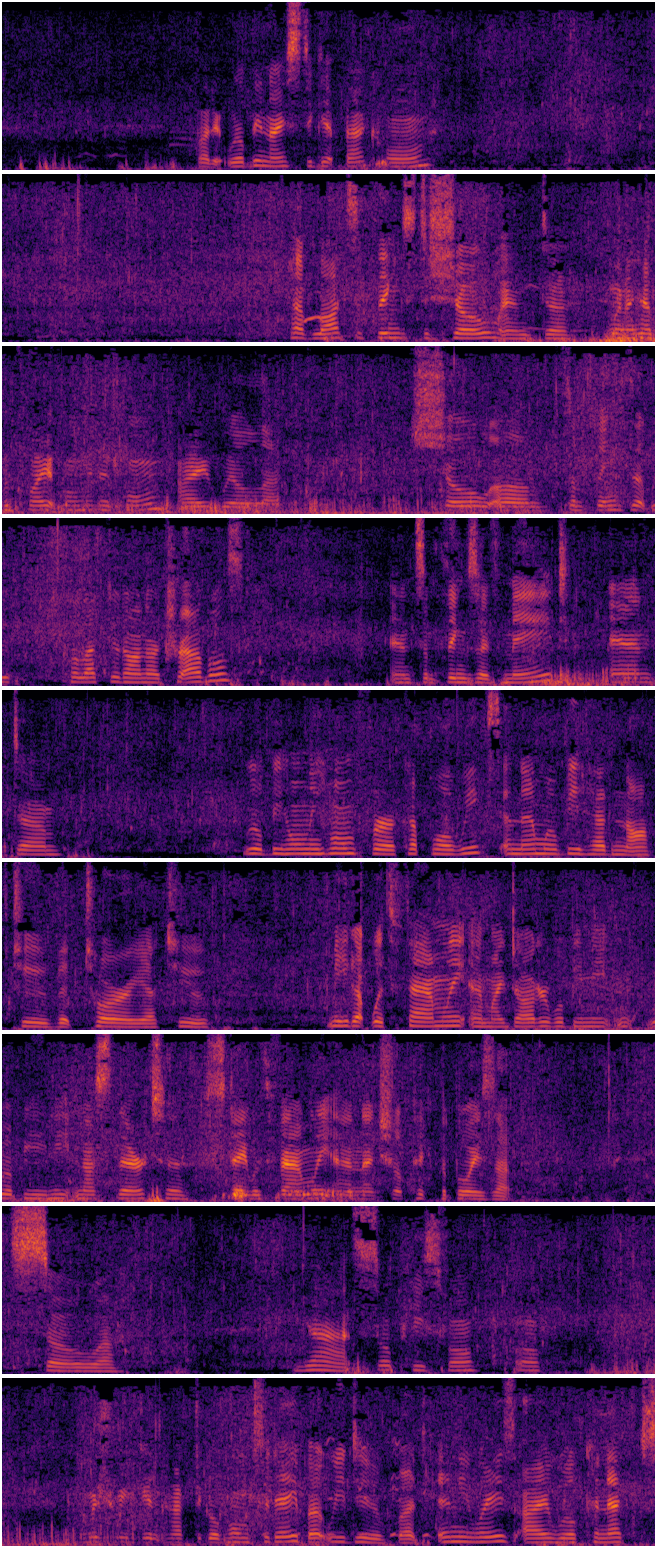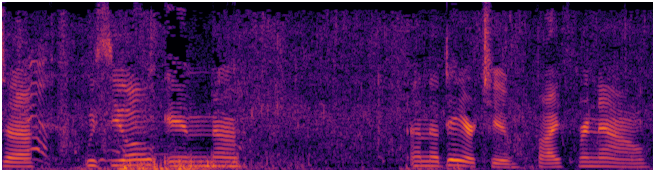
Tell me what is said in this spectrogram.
but it will be nice to get back home. Have lots of things to show and uh, when I have a quiet moment at home, I will uh, show um, some things that we've collected on our travels and some things I've made and um, we'll be only home for a couple of weeks and then we'll be heading off to Victoria to meet up with family and my daughter will be meeting will be meeting us there to stay with family and then she'll pick the boys up. So uh, yeah it's so peaceful. Oh, I wish we didn't have to go home today but we do. But anyways I will connect uh, with you all in uh, in a day or two. Bye for now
